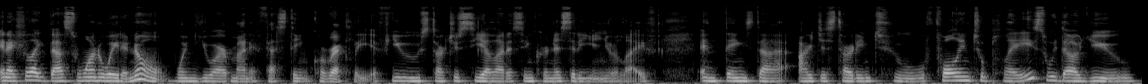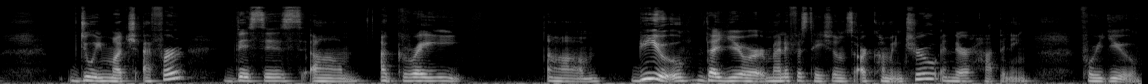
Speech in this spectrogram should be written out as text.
and I feel like that's one way to know when you are manifesting correctly. If you start to see a lot of synchronicity in your life and things that are just starting to fall into place without you doing much effort, this is um, a great um, view that your manifestations are coming true and they're happening for you.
